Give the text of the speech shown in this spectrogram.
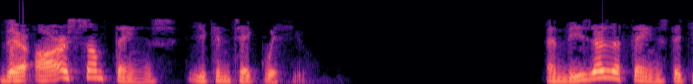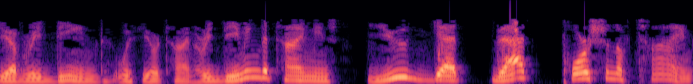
There are some things you can take with you. And these are the things that you have redeemed with your time. Redeeming the time means you get that portion of time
